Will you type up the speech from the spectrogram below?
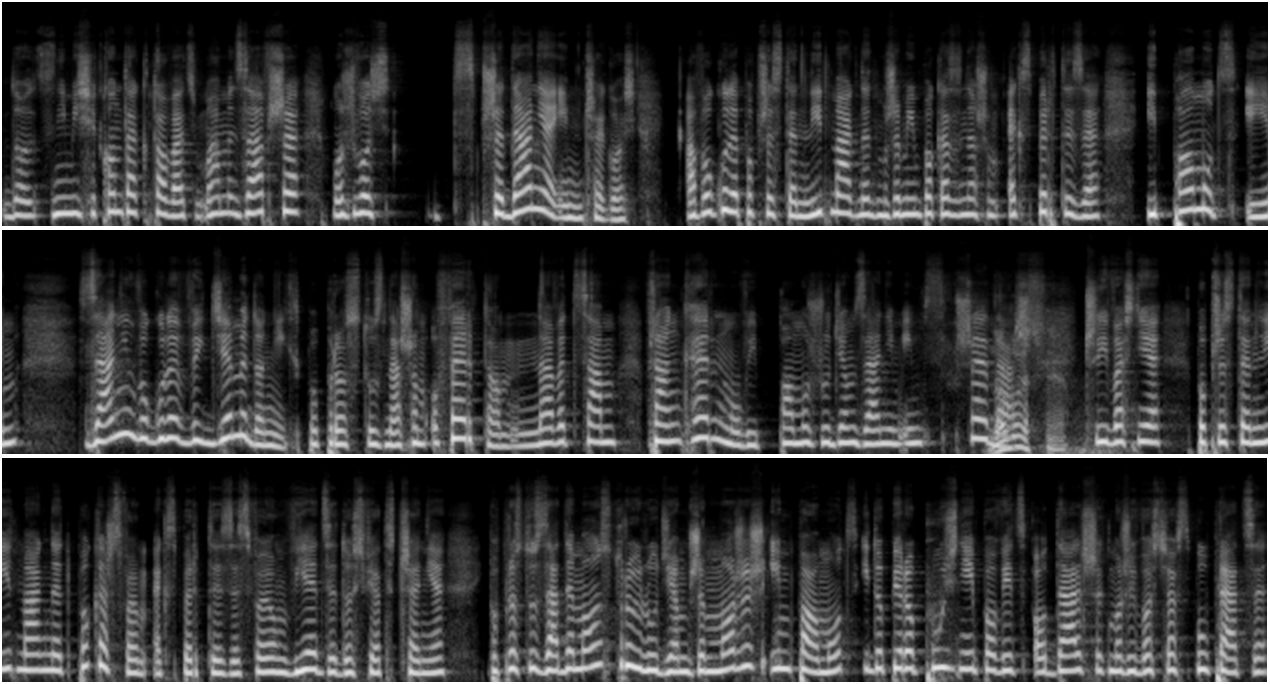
do, z nimi się kontaktować. Mamy zawsze możliwość sprzedania im czegoś. A w ogóle poprzez ten lead magnet możemy im pokazać naszą ekspertyzę i pomóc im, zanim w ogóle wyjdziemy do nich po prostu z naszą ofertą. Nawet sam Frank Kern mówi, pomóż ludziom zanim im No sprzedasz. właśnie. Czyli właśnie poprzez ten lead magnet pokaż swoją ekspertyzę, swoją wiedzę, doświadczenie. Po prostu zademonstruj ludziom, że możesz im pomóc i dopiero później powiedz o dalszych możliwościach współpracy.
